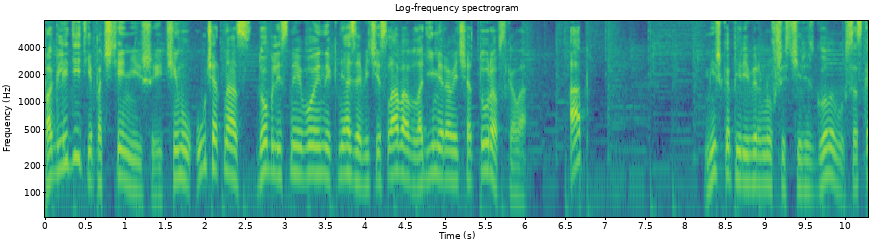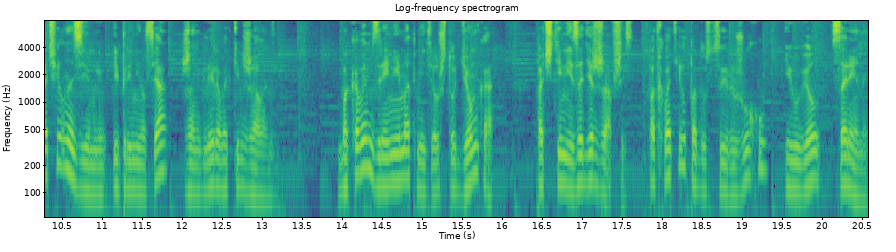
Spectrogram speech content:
Поглядите, почтеннейшие, чему учат нас доблестные воины князя Вячеслава Владимировича Туровского. Ап! Мишка, перевернувшись через голову, соскочил на землю и принялся жонглировать кинжалами. Боковым зрением отметил, что Демка, почти не задержавшись, подхватил под узцы рыжуху и увел с арены.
